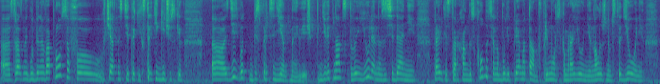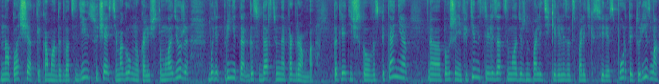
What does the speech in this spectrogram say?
э, с разной глубиной вопросов, э, в частности, таких стратегических. Здесь будет беспрецедентная вещь. 19 июля на заседании правительства Архангельской области, оно будет прямо там, в Приморском районе, на лыжном стадионе, на площадке команды 29 с участием огромного количества молодежи будет принята государственная программа патриотического воспитания, э, повышения эффективности реализации молодежной политики, реализации политики в сфере спорта и туризма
